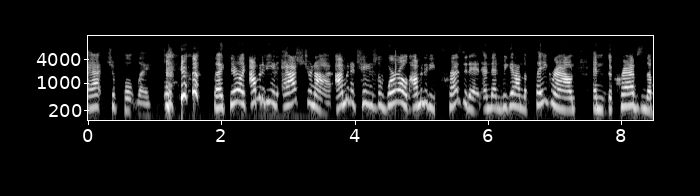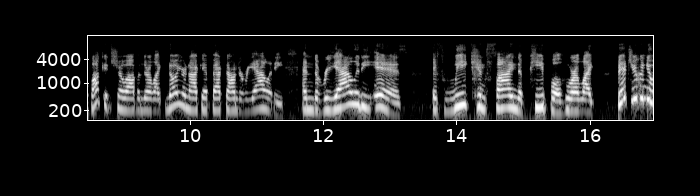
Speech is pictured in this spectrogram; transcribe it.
at Chipotle. like they're like, I'm going to be an astronaut. I'm going to change the world. I'm going to be president. And then we get on the playground and the crabs in the bucket show up and they're like, no, you're not. Get back down to reality. And the reality is, if we can find the people who are like, bitch, you can do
